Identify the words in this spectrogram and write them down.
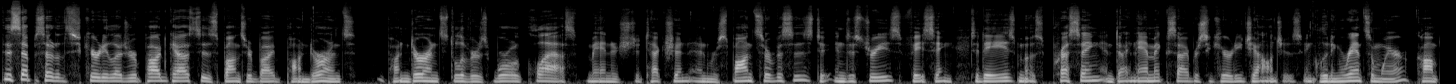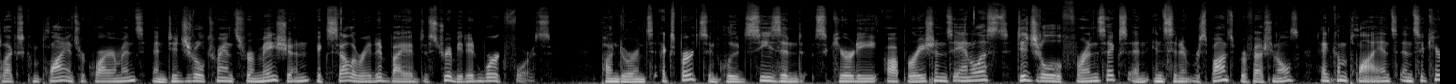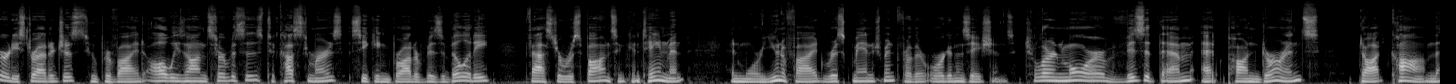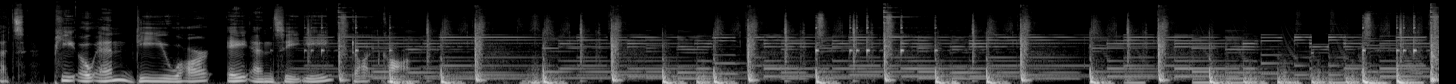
This episode of the Security Ledger podcast is sponsored by Pondurance. Pondurance delivers world class managed detection and response services to industries facing today's most pressing and dynamic cybersecurity challenges, including ransomware, complex compliance requirements, and digital transformation accelerated by a distributed workforce. Pondurance experts include seasoned security operations analysts, digital forensics and incident response professionals, and compliance and security strategists who provide always on services to customers seeking broader visibility, faster response and containment, and more unified risk management for their organizations. To learn more, visit them at pondurance.com. That's P O N D U R A N C E.com.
